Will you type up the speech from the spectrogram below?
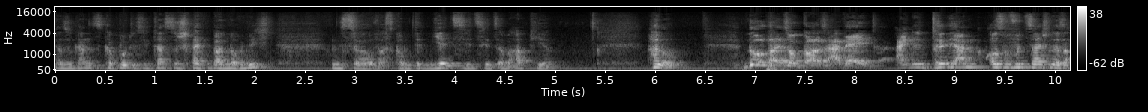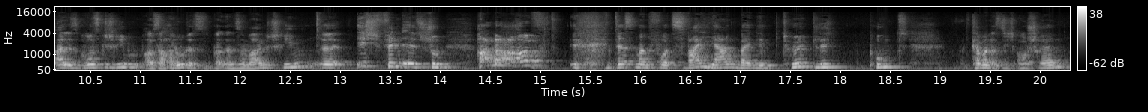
Also ganz kaputt ist die Taste scheinbar noch nicht. Und so, was kommt denn jetzt? Jetzt jetzt aber ab hier. Hallo. Nur weil so groß erwähnt, eine Trillion Ausrufezeichen, also alles groß geschrieben, außer Hallo, das ist ganz normal geschrieben. Äh, ich finde es schon hammerhaft, dass man vor zwei Jahren bei dem tödlichen Punkt kann man das nicht ausschreiben?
